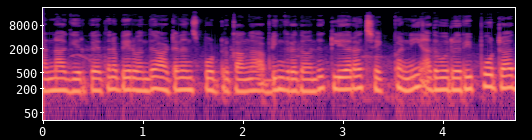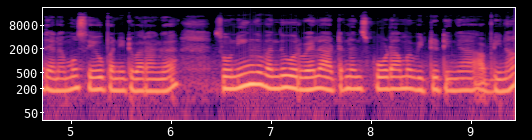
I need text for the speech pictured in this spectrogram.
ரன் ஆகியிருக்கு எத்தனை பேர் வந்து அட்டண்டன்ஸ் போட்டிருக்காங்க அப்படிங்கிறத வந்து கிளியராக செக் பண்ணி அதை ஒரு ரிப்போர்ட்டாக தினமும் சேவ் பண்ணிட்டு வராங்க. ஸோ நீங்கள் வந்து ஒரு வேளை அட்டண்டன்ஸ் போடாமல் விட்டுட்டீங்க அப்படின்னா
